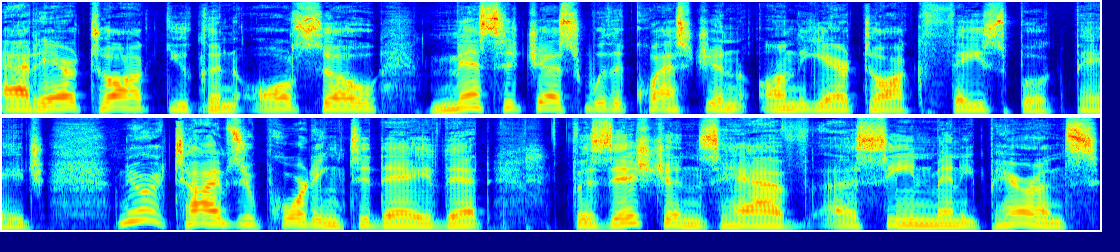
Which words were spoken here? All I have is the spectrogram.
at AirTalk. You can also message us with a question on the AirTalk Facebook page. New York Times reporting today that physicians have uh, seen many parents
